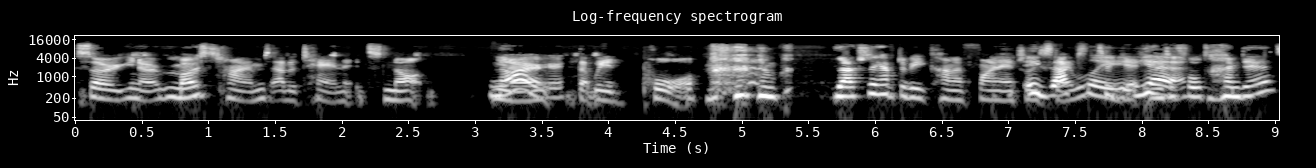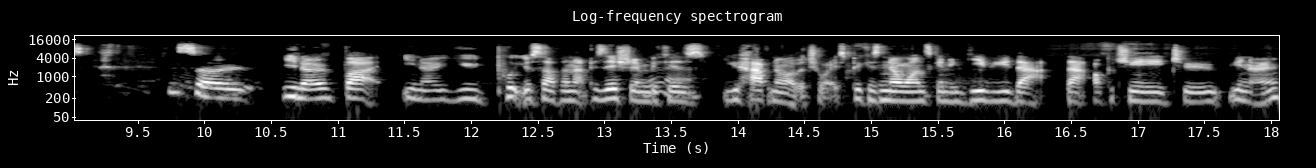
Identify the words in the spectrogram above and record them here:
so you know most times out of 10 it's not you No. know that we're poor you actually have to be kind of financially stable to get yeah. into full-time dance so you know but you know you put yourself in that position Yeah. because you have no other choice because no one's going to give you that that opportunity to you know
